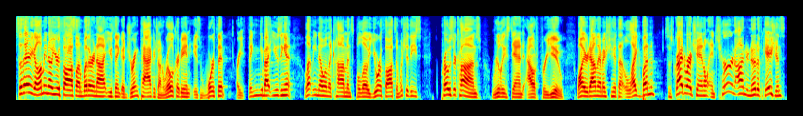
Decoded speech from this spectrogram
So there you go. Let me know your thoughts on whether or not you think a drink package on Royal Caribbean is worth it. Are you thinking about using it? Let me know in the comments below your thoughts on which of these pros or cons really stand out for you. While you're down there, make sure you hit that like button, subscribe to our channel, and turn on your notifications.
